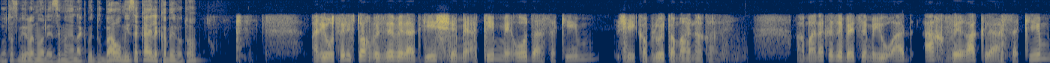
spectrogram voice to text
בוא תסביר לנו על איזה מענק מדובר ומי זכאי לקבל אותו. אני רוצה לפתוח בזה ולהדגיש שמעטים מאוד העסקים שיקבלו את המענק הזה. המענק הזה בעצם מיועד אך ורק לעסקים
